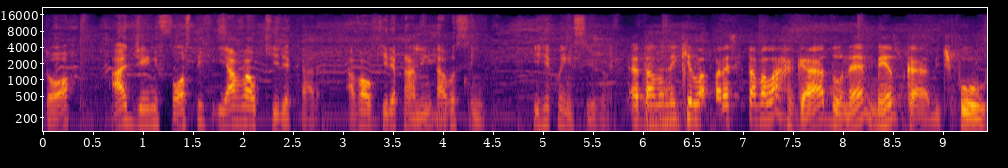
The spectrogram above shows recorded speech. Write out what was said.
Thor, a Jane Foster e a Valkyria, cara. A Valkyria pra mim tava assim, irreconhecível. É, tava Verdade. meio que. Parece que tava largado, né? Mesmo, cara. Tipo,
